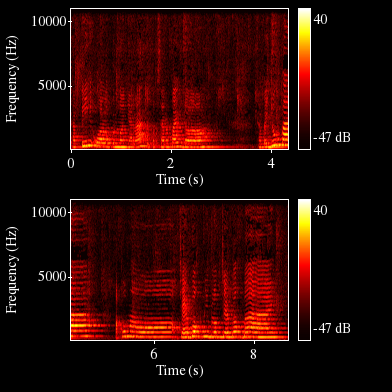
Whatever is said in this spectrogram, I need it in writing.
Tapi walaupun lo nyerah tetap survive dong Sampai jumpa. Aku mau cebok nih, belum cebok. Bye.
